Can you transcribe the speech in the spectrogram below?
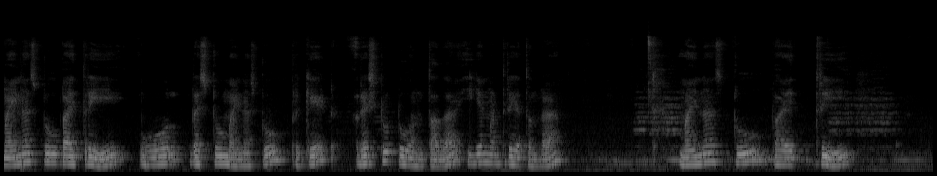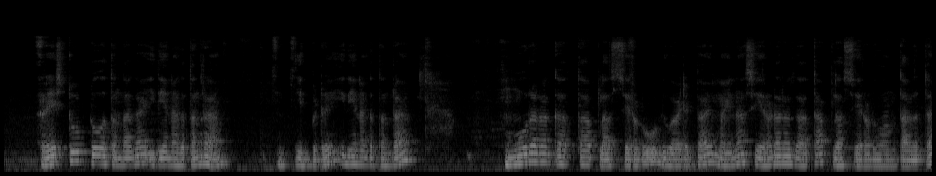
minus two by three whole raised to minus two bracket raised to two ಅಂತದ. ಈಗೇನು ಮಾಡ್ತೀರಿ ಅಂತಂದ್ರೆ minus two by three raised to two ಅಂತಂದಾಗ ಇದೇನಾಗತ್ತಂದ್ರೆ, ಇದು ಬಿಡ್ರಿ, ಇದೇನಾಗತ್ತಂದ್ರೆ ಮೂರರ ಘಾತ ಪ್ಲಸ್ ಎರಡು ಡಿವೈಡೆಡ್ ಬೈ ಮೈನಸ್ ಎರಡರ ಘಾತ ಪ್ಲಸ್ ಎರಡು ಅಂತ ಆಗುತ್ತೆ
